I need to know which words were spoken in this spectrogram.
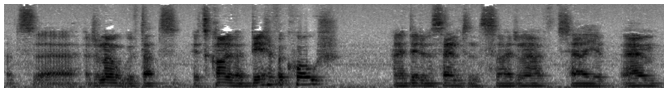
That's, uh, I don't know if that's, it's kind of a bit of a quote and a bit of a sentence, so I don't know how to tell you. Um,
